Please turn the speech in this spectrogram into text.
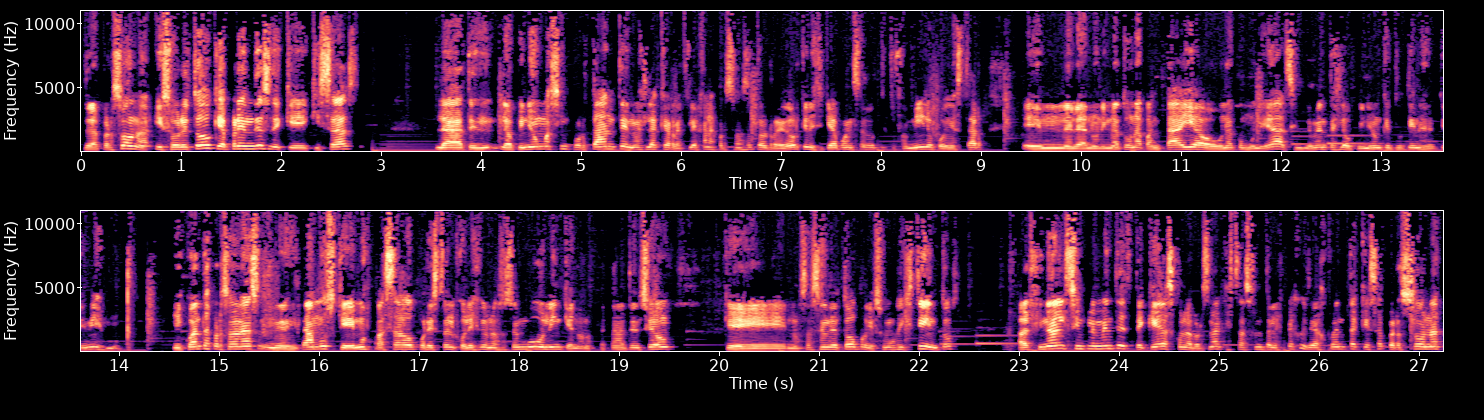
de la persona y sobre todo que aprendes de que quizás la, opinión más importante no es la que reflejan las personas a tu alrededor, que ni siquiera pueden ser de tu familia, pueden estar en el anonimato de una pantalla o una comunidad, simplemente es la opinión que tú tienes de ti mismo. ¿Y cuántas personas necesitamos que hemos pasado por esto del colegio que nos hacen bullying, que no nos prestan atención, que nos hacen de todo porque somos distintos? Al final simplemente te quedas con la persona que está frente al espejo y te das cuenta que esa persona,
